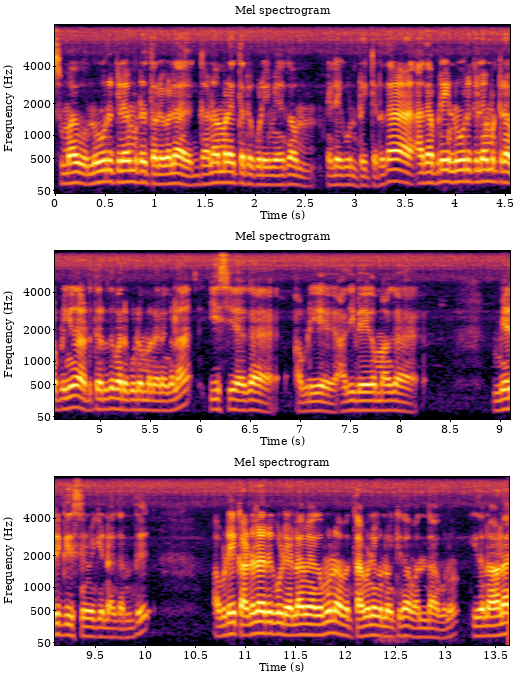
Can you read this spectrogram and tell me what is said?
சுமார் ஒரு நூறு கிலோமீட்டர் தொலைவில் கனமழை தரக்கூடிய மேகம் நிலை கொண்டிருக்கிறது. அது அப்படியே நூறு கிலோமீட்டர் அப்படிங்கிறது அடுத்தடுத்து வரக்கூடிய மாநிலங்களை ஈஸியாக அப்படியே அதிவேகமாக மேற்கு திசை நோக்கி நகர்ந்து அப்படியே கடலில் இருக்கக்கூடிய எல்லா மேகமும் நம்ம தமிழகம் நோக்கி தான் வந்தாகணும். இதனால்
